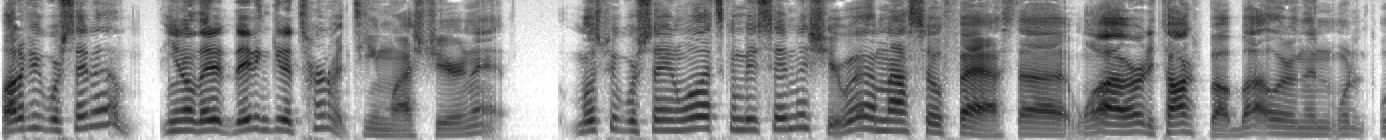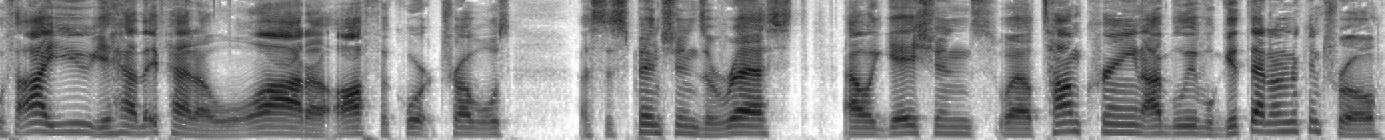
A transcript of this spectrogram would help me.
a lot of people were saying, oh, you know, they, they didn't get a tournament team last year. And it, most people were saying, well, that's going to be the same this year. Well, not so fast. Uh, well, I already talked about Butler. And then with, with IU, yeah, they've had a lot of off the court troubles, uh, suspensions, arrests, allegations. Well, Tom Crean, I believe, will get that under control.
